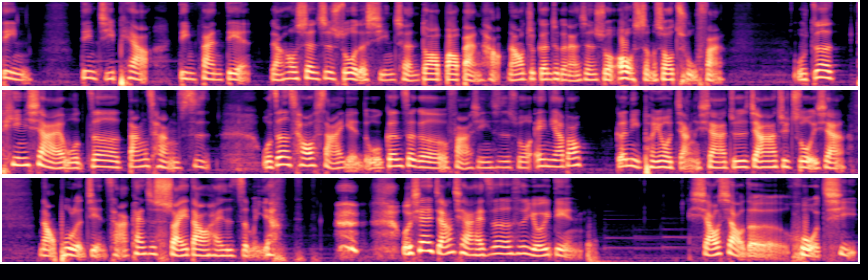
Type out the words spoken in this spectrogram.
订订机票、订饭店，然后甚至所有的行程都要包办好，然后就跟这个男生说：“哦，什么时候出发？”我真的。听下来，我真的当场是，我真的超傻眼的。我跟这个发型师说：“哎，你要不要跟你朋友讲一下，就是叫他去做一下脑部的检查，看是摔倒还是怎么样？”我现在讲起来还真的是有一点小小的火气，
